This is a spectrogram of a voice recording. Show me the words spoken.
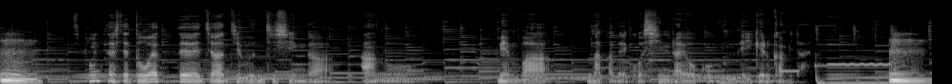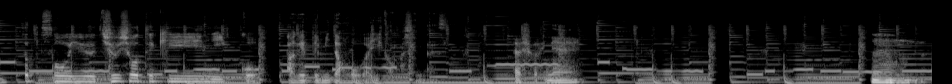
うん。そこに対してどうやってじゃあ自分自身があのメンバーの中でこう信頼をこう生んでいけるかみたいなうん。ちょっとそういう抽象的に一個上げてみた方がいいかもしれないです。確かにね。うん。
